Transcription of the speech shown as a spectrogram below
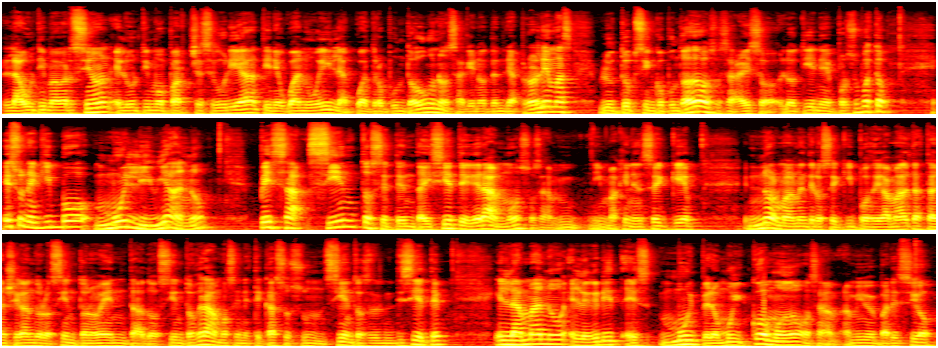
la última versión, el último parche de seguridad, tiene One UI la 4.1, o sea que no tendrías problemas. Bluetooth 5.2, o sea, eso lo tiene por supuesto. Es un equipo muy liviano pesa 177 gramos, o sea, imagínense que normalmente los equipos de gama alta están llegando a los 190, 200 gramos, en este caso es un 177. En la mano el grid es muy pero muy cómodo, o sea, a mí me pareció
